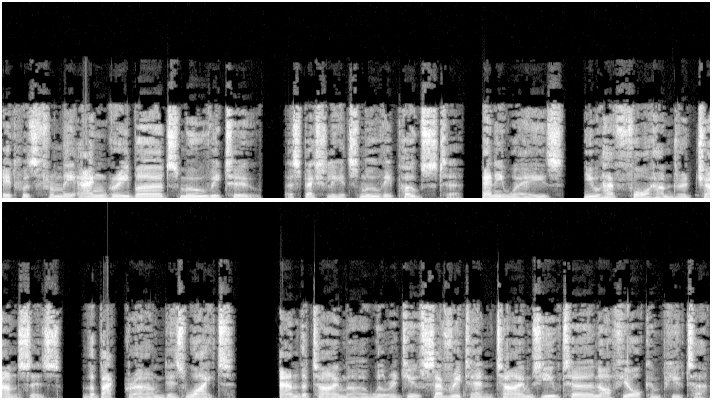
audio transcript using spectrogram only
it was from the Angry Birds movie too, especially its movie poster. Anyways, you have 400 chances, the background is white. And the timer will reduce every 10 times you turn off your computer.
